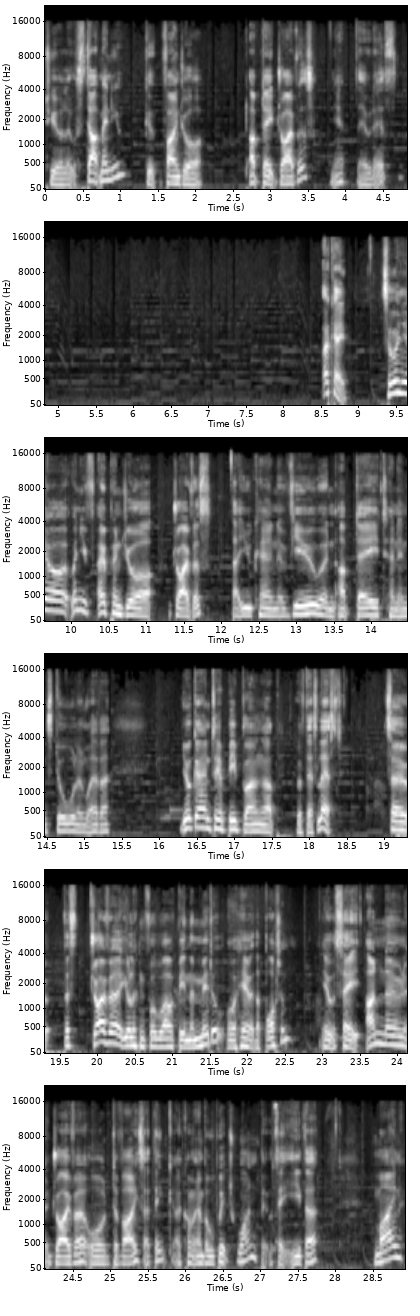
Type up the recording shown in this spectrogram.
to your little start menu, go find your update drivers, yeah, there it is, Okay, so when you're when you've opened your drivers that you can view and update and install and whatever, you're going to be brought up with this list. So the driver you're looking for will be in the middle or here at the bottom. It will say unknown driver or device, I think. I can't remember which one, but it will say either. Mine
